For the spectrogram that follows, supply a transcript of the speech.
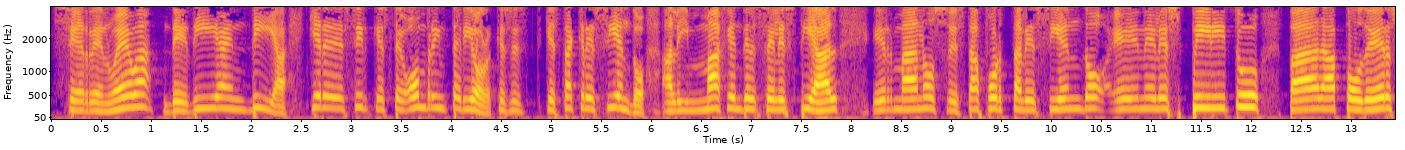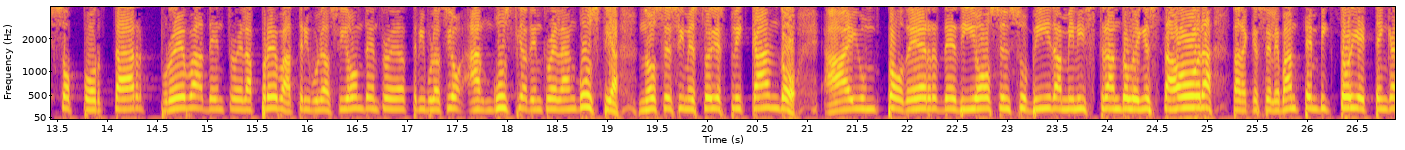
se renueva de día en día. Quiere decir que este hombre interior que, se, que está creciendo a la imagen del celestial, hermanos, se está fortaleciendo en el espíritu para poder soportar prueba dentro de la prueba, tribulación dentro de la tribulación, angustia dentro de la angustia. No sé si me estoy explicando. Hay un poder de Dios en su vida ministrándolo en esta hora para que se levante en victoria y tenga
